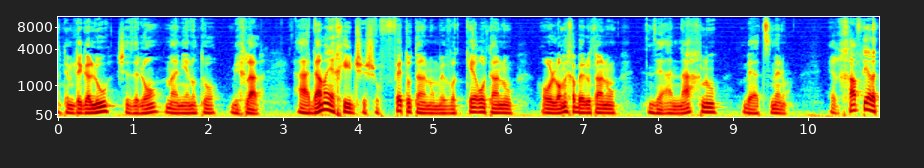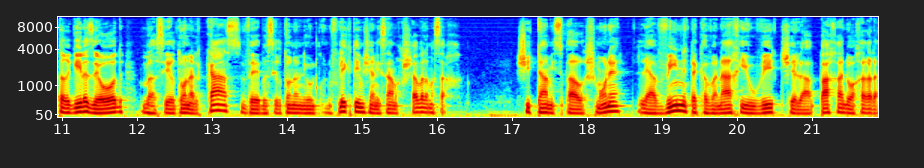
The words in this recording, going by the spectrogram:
אתם תגלו שזה לא מעניין אותו בכלל. האדם היחיד ששופט אותנו, מבקר אותנו, או לא מכבד אותנו, זה אנחנו בעצמנו. הרחבתי על התרגיל הזה עוד בסרטון על כעס ובסרטון על ניהול קונפליקטים שאני שם עכשיו על המסך. שיטה מספר 8, להבין את הכוונה החיובית של הפחד או החרדה.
